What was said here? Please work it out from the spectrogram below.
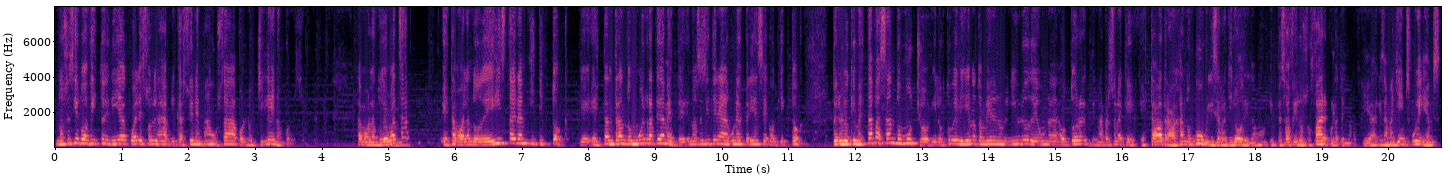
No sé si tú has visto hoy día cuáles son las aplicaciones más usadas por los chilenos, por ejemplo. Estamos hablando de mm. WhatsApp, estamos hablando de Instagram y TikTok, que está entrando muy rápidamente. No sé si tienen alguna experiencia con TikTok, pero lo que me está pasando mucho, y lo estuve leyendo también en un libro de un autor, de una persona que estaba trabajando en Google y se retiró, digamos, que empezó a filosofar con la tecnología, que se llama James Williams,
